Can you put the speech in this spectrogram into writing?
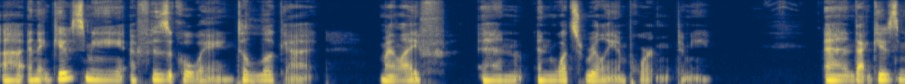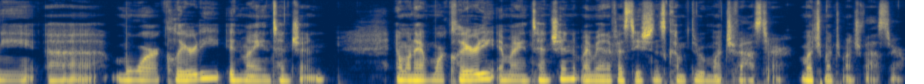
uh, and it gives me a physical way to look at my life and and what's really important to me. And that gives me uh, more clarity in my intention. And when i have more clarity in my intention my manifestations come through much faster much much much faster.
